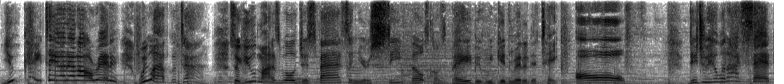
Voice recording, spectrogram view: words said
You can't tell that already. We're gonna have a good time. So you might as well just fasten your seatbelts because baby, we getting ready to take off. Did you hear what I said?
